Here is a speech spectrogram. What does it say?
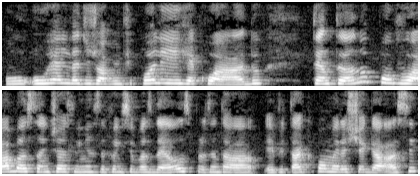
o, o Realidade Jovem ficou ali recuado, tentando povoar bastante as linhas defensivas delas para tentar evitar que o Palmeiras chegasse,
